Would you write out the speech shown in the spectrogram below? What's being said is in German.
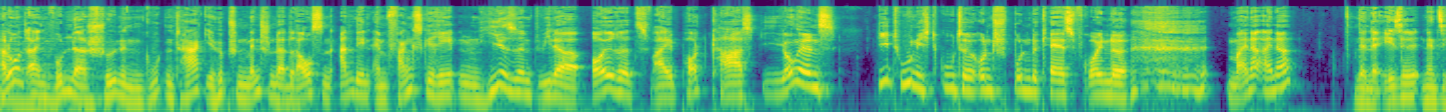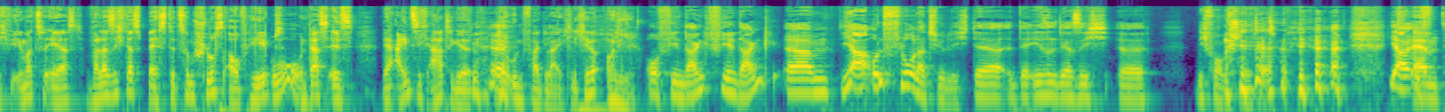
Hallo und einen wunderschönen guten Tag, ihr hübschen Menschen da draußen an den Empfangsgeräten. Hier sind wieder eure zwei Podcast-Jungens, die tu nicht gute und Spundekäs-Freunde. Meiner einer, denn der Esel nennt sich wie immer zuerst, weil er sich das Beste zum Schluss aufhebt. Oh. Und das ist der einzigartige, der unvergleichliche Olli. Oh, vielen Dank, vielen Dank. Ähm, ja, und Flo natürlich, der, der Esel, der sich äh, nicht vorgestellt hat. ja, Ähm,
